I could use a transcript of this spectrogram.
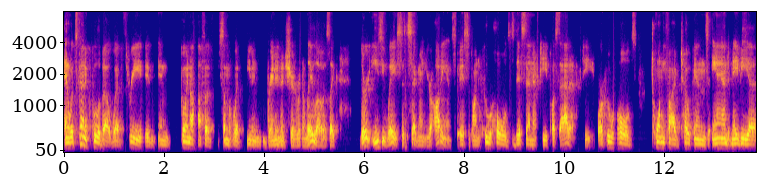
And what's kind of cool about Web3 and, and, going off of some of what even Brandon had shared around Laylo is like there are easy ways to segment your audience based upon who holds this NFT plus that NFT, or who holds 25 tokens and maybe a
